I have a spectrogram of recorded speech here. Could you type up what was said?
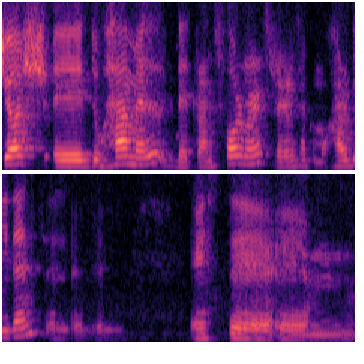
Josh eh, Duhamel de Transformers regresa como Harvey Dent, el, este, em,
